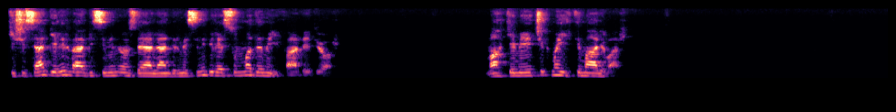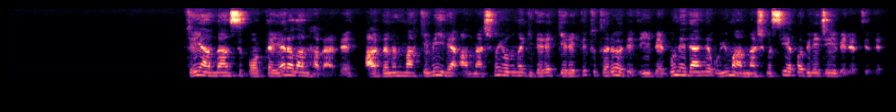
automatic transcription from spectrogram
kişisel gelir vergisinin özdeğerlendirmesini bile sunmadığını ifade ediyor. Mahkemeye çıkma ihtimali var. Öte yandan Sport'ta yer alan haberde, Arda'nın mahkeme ile anlaşma yoluna giderek gerekli tutarı ödediği ve bu nedenle uyum anlaşması yapabileceği belirtildi.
